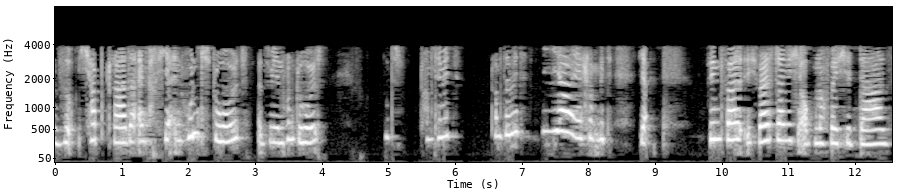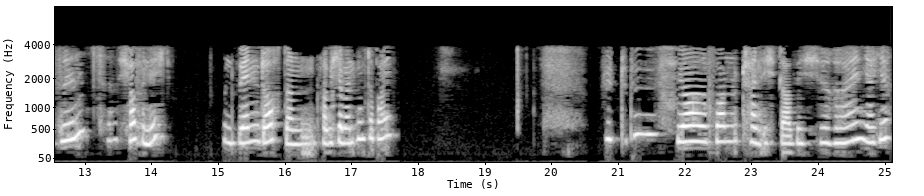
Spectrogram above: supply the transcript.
So, ich habe gerade einfach hier einen Hund geholt. Also mir einen Hund geholt. Und kommt er mit? Kommt er mit? Ja, er kommt mit. Ja. Auf jeden Fall, ich weiß da nicht, ob noch welche da sind. Ich hoffe nicht. Und wenn doch, dann habe ich ja meinen Hund dabei. Ja, da vorne kann ich, glaube ich, rein. Ja, hier.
